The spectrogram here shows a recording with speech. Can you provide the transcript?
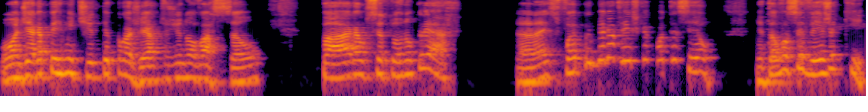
onde era permitido ter projetos de inovação para o setor nuclear. Né? Isso foi a primeira vez que aconteceu. Então, você veja que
